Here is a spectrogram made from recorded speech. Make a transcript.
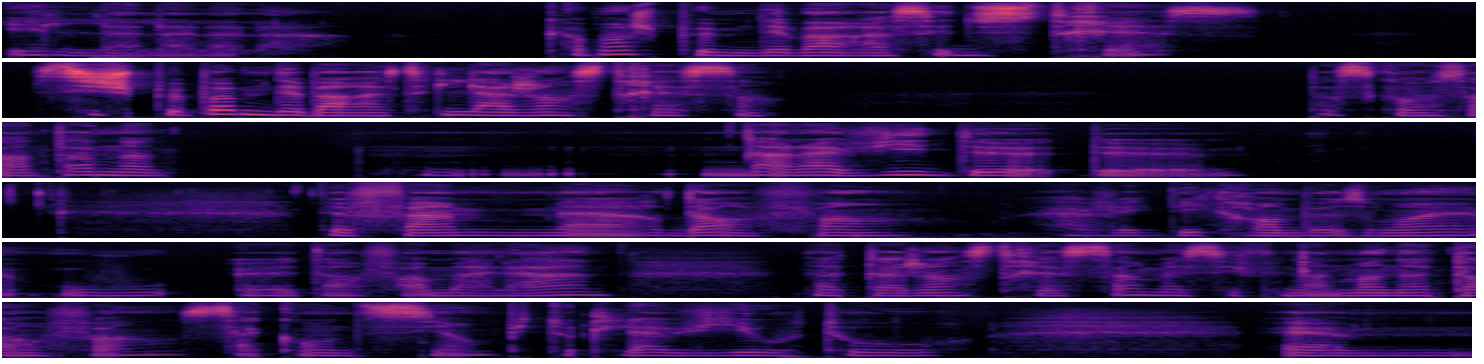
Il là là là là. Comment je peux me débarrasser du stress? Si je peux pas me débarrasser de l'agent stressant? Parce qu'on s'entend dans, la vie de, de, de femmes, mères, d'enfants avec des grands besoins ou euh, d'enfants malades, notre agent stressant, mais c'est finalement notre enfant, sa condition, puis toute la vie autour. Euh,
